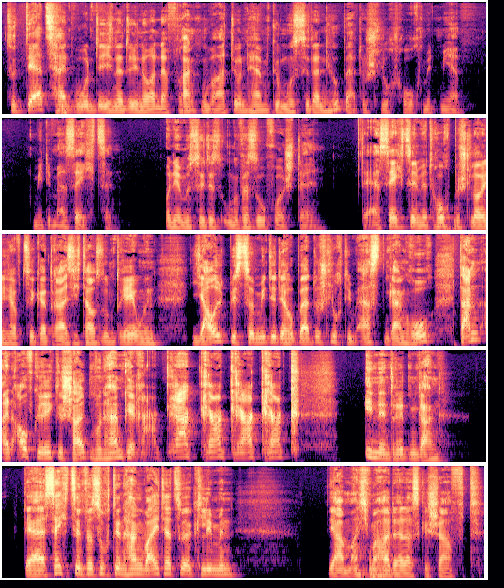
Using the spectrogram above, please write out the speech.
Zu der Zeit wohnte ich natürlich noch an der Frankenwarte und Hermke musste dann die Hubertusschlucht hoch mit mir, mit dem R16. Und ihr müsst euch das ungefähr so vorstellen. Der R16 wird hochbeschleunigt auf ca. 30.000 Umdrehungen, jault bis zur Mitte der Hubertusschlucht im ersten Gang hoch, dann ein aufgeregtes Schalten von Hermke, rack, rack, rack, rack, rack, in den dritten Gang. Der R16 versucht den Hang weiter zu erklimmen. Ja, manchmal hat er das geschafft.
